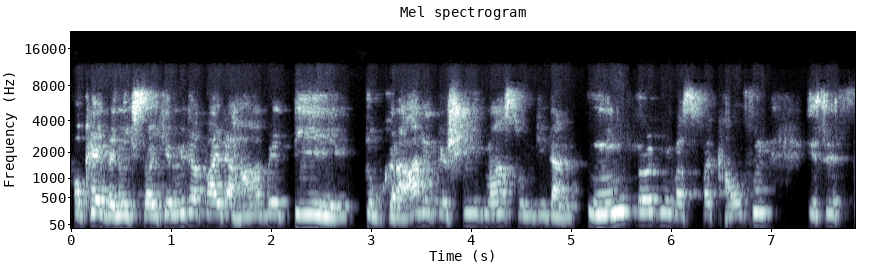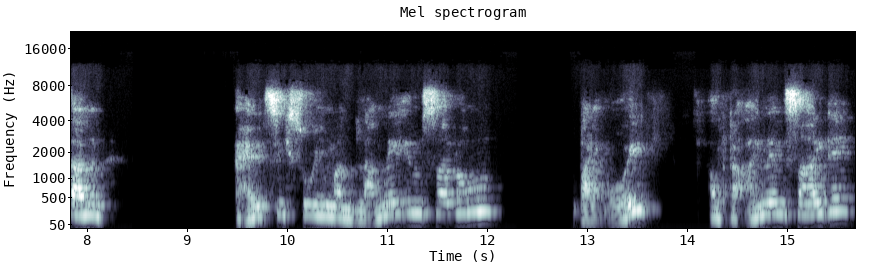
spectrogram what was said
okay, wenn ich solche Mitarbeiter habe, die du gerade beschrieben hast und die dann nie irgendwas verkaufen, ist es dann, hält sich so jemand lange im Salon bei euch auf der einen Seite?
